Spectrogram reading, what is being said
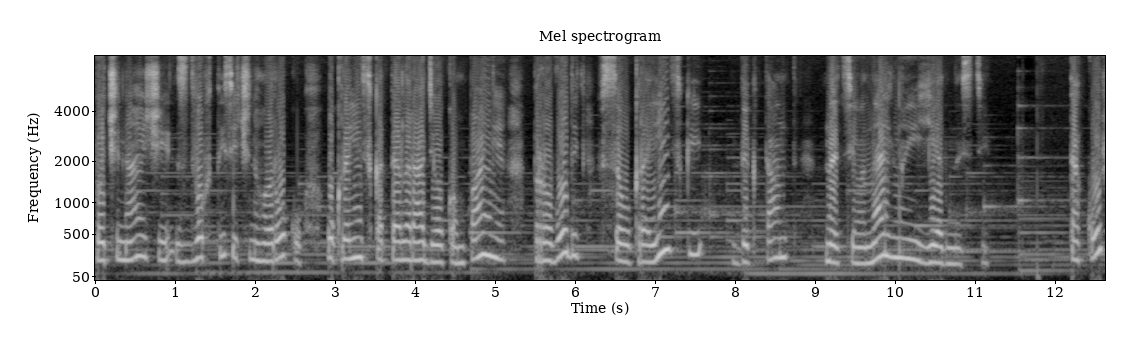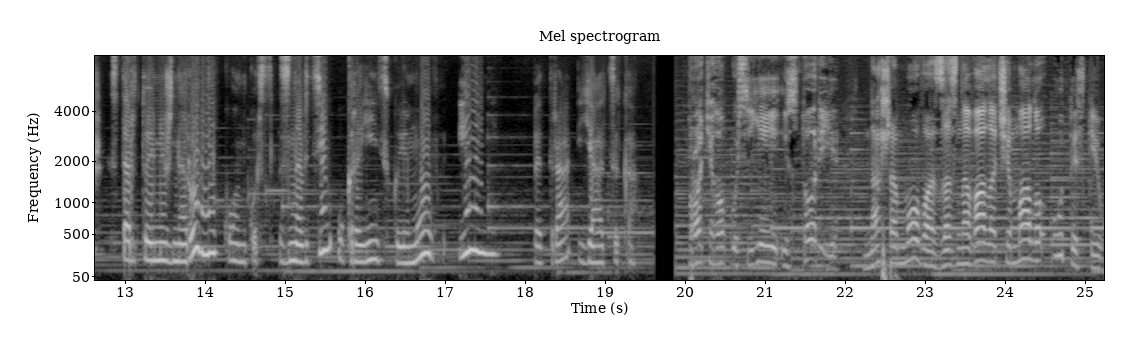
Починаючи з 2000 року, українська телерадіокомпанія проводить всеукраїнський диктант національної єдності. Також стартує міжнародний конкурс знавців української мови імені Петра Яцика. Протягом усієї історії наша мова зазнавала чимало утисків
